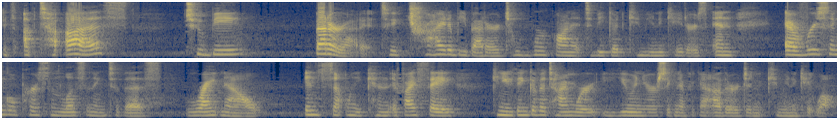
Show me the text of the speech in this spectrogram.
it's up to us to be better at it, to try to be better, to work on it, to be good communicators. And every single person listening to this right now instantly can, if I say, can you think of a time where you and your significant other didn't communicate well?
